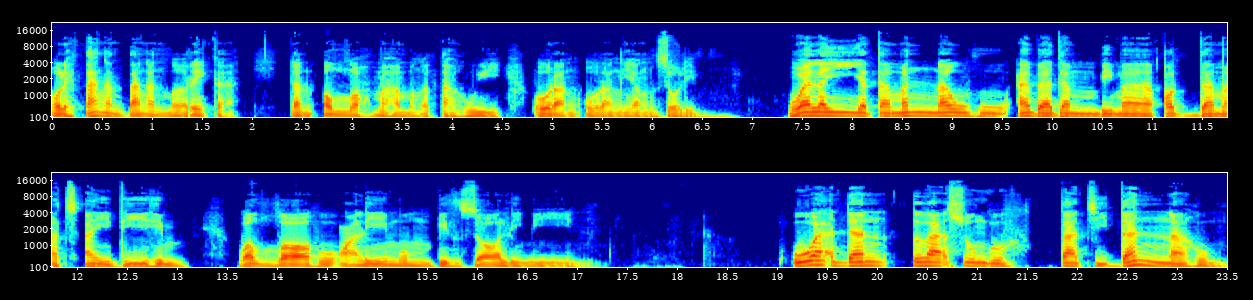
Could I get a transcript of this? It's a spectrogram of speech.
oleh tangan-tangan mereka dan Allah maha mengetahui orang-orang yang zolim. Walai abadam bima qaddamat aidihim Wallahu alimum bizzalimin. Wa dan la sungguh tajidannahum.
